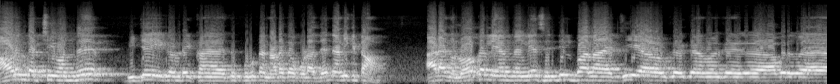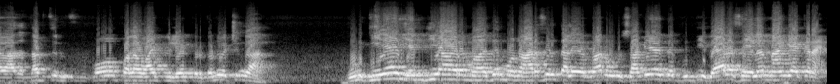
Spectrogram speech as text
ஆளுங்கட்சி வந்து விஜய்களுடைய க- இது கூட்டம் நடக்கக்கூடாதுன்னு நினைக்கிட்டான் ஆனா அங்க லோக்கல் எம்எல்ஏ செந்தில் பாலாஜி அவருக்கு அவர் அதை தடுத்துருக்கும் பல வாய்ப்புகள் ஏற்படுக்குன்னு வச்சுங்க உனக்கு ஏன் எம்ஜிஆர் மாதிரி அரசியல் தலைவர் மாதிரி உனக்கு சமயத்தை புத்தி வேலை செய்யலன்னு நான் கேட்கிறேன்.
